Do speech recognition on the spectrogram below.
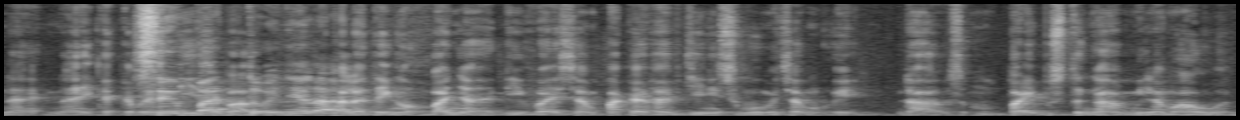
naik, naikkan kapasiti Sepatutnya sebab lah. kalau tengok banyak device yang pakai 5G ni semua macam eh dah 4,500 mAh.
